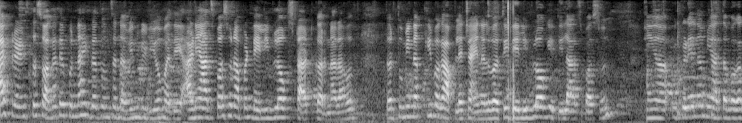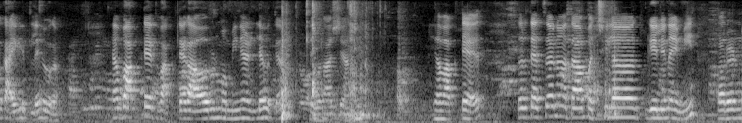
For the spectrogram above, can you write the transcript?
हाय फ्रेंड्स तर स्वागत आहे पुन्हा एकदा तुमचं नवीन व्हिडिओमध्ये. आणि आजपासून आपण डेली व्लॉग स्टार्ट करणार आहोत. तर तुम्ही नक्की बघा आपल्या चॅनलवरती डेली व्लॉग येतील आजपासून. इकडे ना मी आता बघा काय घेतलं हे बघा. ह्या वाकट्या आहेत वाकट्या. गावावरून मम्मीने आणल्या होत्या. हे बघा अशा ह्या वाकट्या आहेत. तर त्याचा ना आता मच्छीला गेले नाही मी. कारण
